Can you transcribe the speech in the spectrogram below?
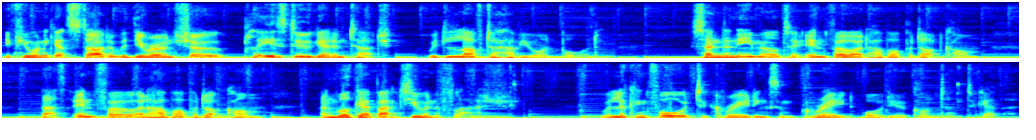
If you want to get started with your own show, please do get in touch. We'd love to have you on board. Send an email to info at hubhopper.com. That's info at hubhopper.com, and we'll get back to you in a flash. We're looking forward to creating some great audio content together.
